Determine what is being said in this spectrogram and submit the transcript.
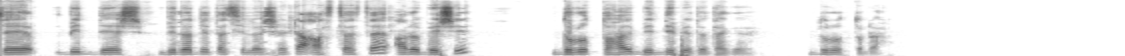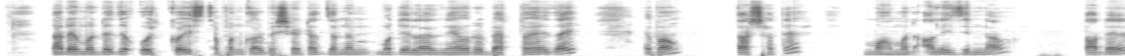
যে বিদ্বেষ, বিরোধিতা ছিল সেটা আস্তে আস্তে আরও বেশি দূরত্ব হয়, বৃদ্ধি পেতে থাকে দূরত্বটা। তাদের মধ্যে যে ঐক্য স্থাপন করবে সেটার জন্য মতিলাল নেহরু ব্যর্থ হয়ে যায় এবং তার সাথে মোহাম্মদ আলী জিন্নাও তাদের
